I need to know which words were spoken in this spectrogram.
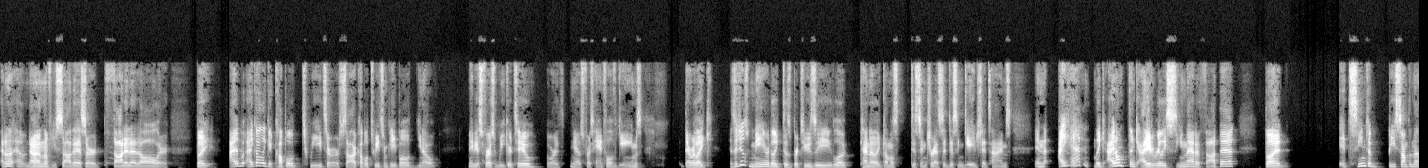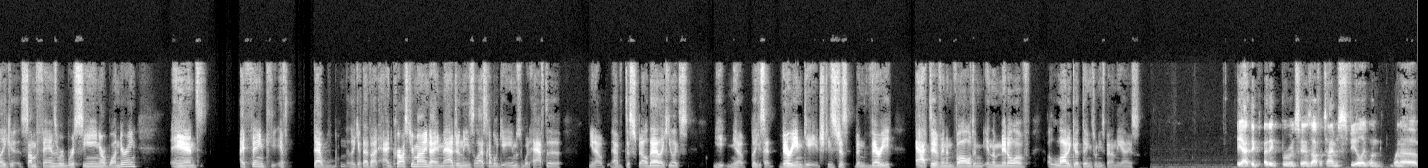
I don't know. I don't know if you saw this or thought it at all, or but I I got like a couple tweets or, or saw a couple tweets from people, you know, maybe his first week or two, or you know, his first handful of games, that were like, "Is it just me, or like does Bertuzzi look kind of like almost disinterested, disengaged at times?" And I hadn't like I don't think I had really seen that or thought that, but it seemed to be something that like some fans were were seeing or wondering, and I think if that like if that thought had crossed your mind, I imagine these last couple games would have to, you know, have dispelled that. Like he looks, he, you know, like you said, very engaged. He's just been very active and involved and in, in the middle of a lot of good things when he's been on the ice. Yeah, I think I think Bruins fans oftentimes feel like when when a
